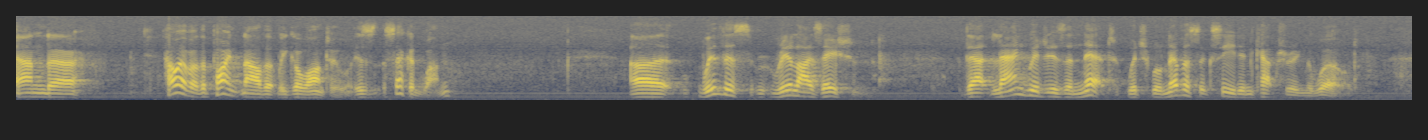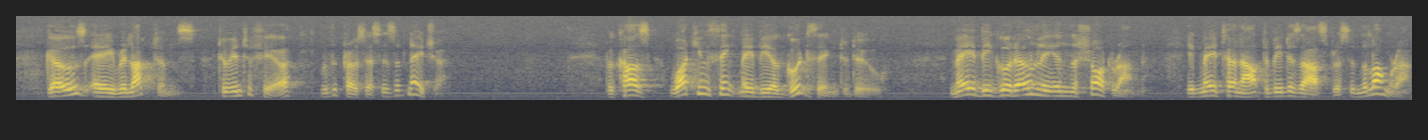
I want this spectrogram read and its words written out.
and, uh, however, the point now that we go on to is the second one. Uh, with this realization that language is a net which will never succeed in capturing the world, goes a reluctance to interfere with the processes of nature. Because what you think may be a good thing to do may be good only in the short run. It may turn out to be disastrous in the long run.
